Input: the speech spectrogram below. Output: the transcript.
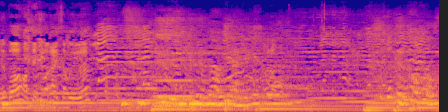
เออบอหอมใจคิดว่าไอ้เสมอเรื่องราวที่อ่านในเรื่องถึงข้อมูลสาร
